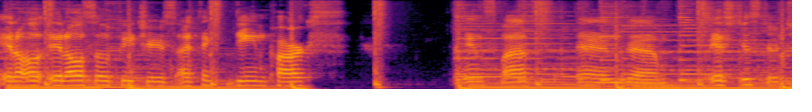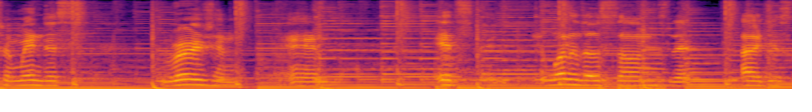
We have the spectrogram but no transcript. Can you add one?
it all it also features I think Dean Parks in spots, and um, it's just a tremendous version, and it's one of those songs that I just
